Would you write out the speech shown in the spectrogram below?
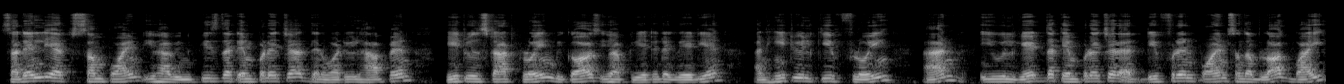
Suddenly at some point you have increased the temperature. Then what will happen? Heat will start flowing because you have created a gradient and heat will keep flowing. And you will get the temperature at different points on the block by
